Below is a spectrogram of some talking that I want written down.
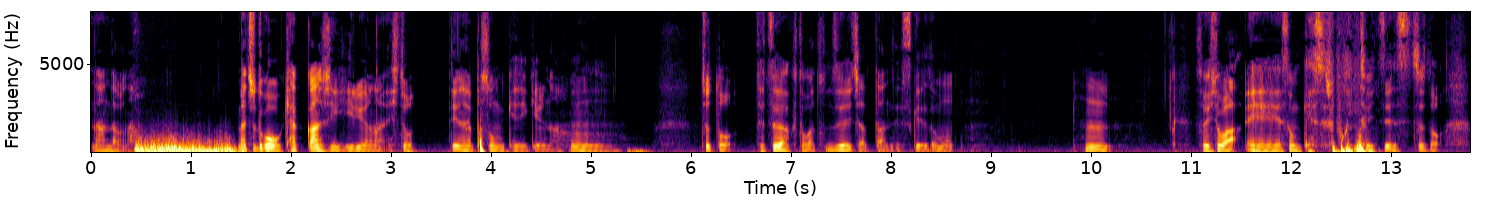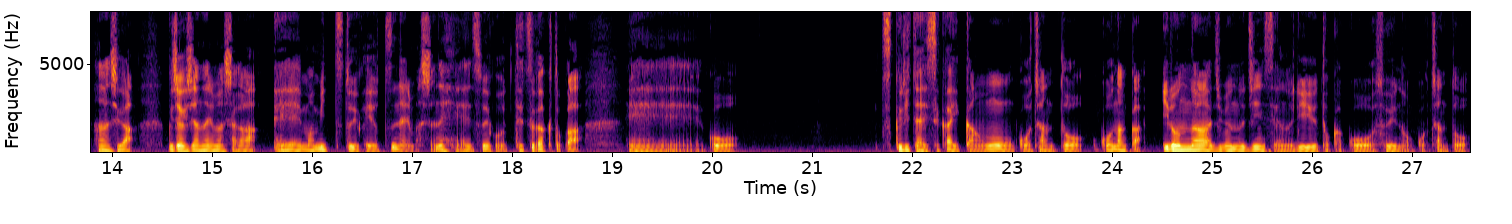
なんだろうな。まあちょっとこう、客観視できるような人っていうのはやっぱ尊敬できるな。うん。ちょっと哲学とかとずれちゃったんですけれども、うん。そういう人が、えー、尊敬するポイントにつです。ちょっと話がぐちゃぐちゃになりましたが、えー、まあ3つというか4つになりましたね。えー、そういうこう哲学とか、えー、こう、作りたい世界観を、こうちゃんと、こうなんか、いろんな自分の人生の理由とか、こう、そういうのをこうちゃんと、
